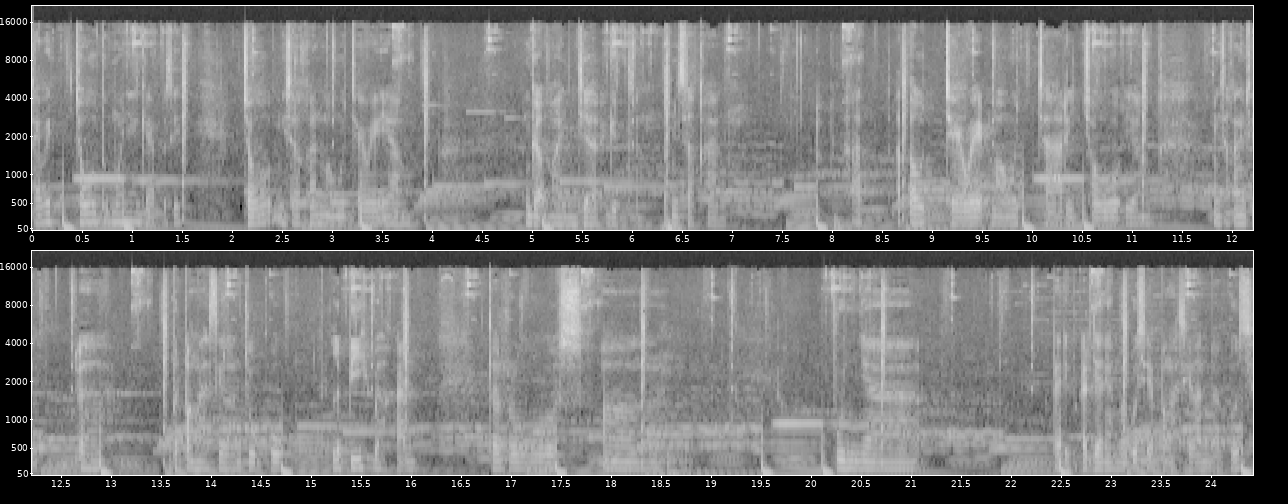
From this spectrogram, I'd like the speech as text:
cewek cowok tuh maunya kayak apa sih? Cowok misalkan mau cewek yang nggak manja gitu misalkan. Atau cewek mau cari cowok yang misalkan bisa uh, berpenghasilan cukup lebih bahkan. Terus uh, punya tadi pekerjaan yang bagus ya penghasilan bagus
